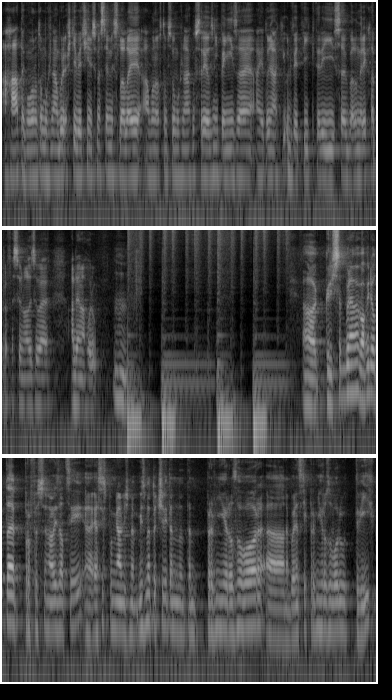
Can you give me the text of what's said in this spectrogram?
aha, tak ono to možná bude ještě větší, než jsme si mysleli a ono v tom jsou možná jako seriózní peníze a je to nějaký odvětví, který se velmi rychle profesionalizuje a jde nahoru. Mm-hmm. Když se budeme bavit o té profesionalizaci, eh, já si vzpomínám, když jsme, my jsme točili ten, ten první rozhovor, eh, nebo jeden z těch prvních rozhovorů tvých,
